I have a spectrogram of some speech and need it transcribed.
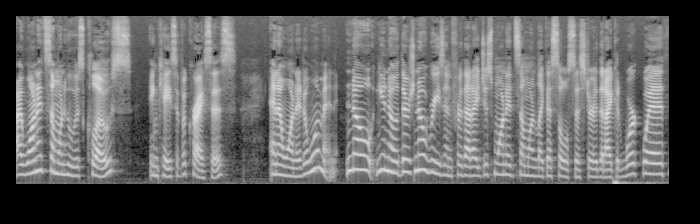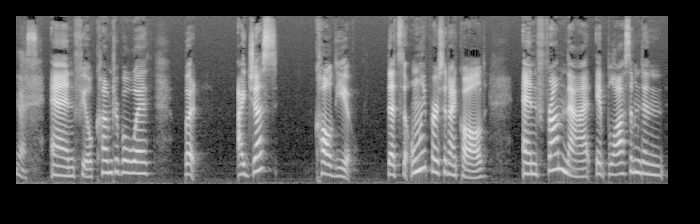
I wanted someone who was close in case of a crisis and I wanted a woman. No, you know, there's no reason for that. I just wanted someone like a soul sister that I could work with Yes. and feel comfortable with. But I just called you. That's the only person I called. And from that, it blossomed in,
